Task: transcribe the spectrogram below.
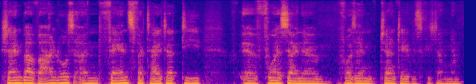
scheinbar wahllos an Fans verteilt hat, die äh, vor, seiner, vor seinen Turntables gestanden haben.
